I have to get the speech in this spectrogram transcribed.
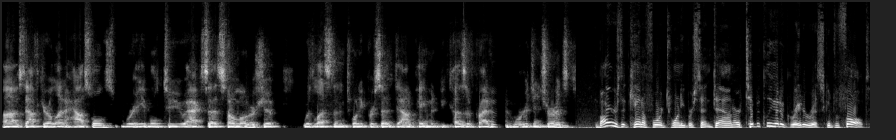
uh, South Carolina households were able to access home ownership with less than 20% down payment because of private mortgage insurance. Buyers that can't afford 20% down are typically at a greater risk of default.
